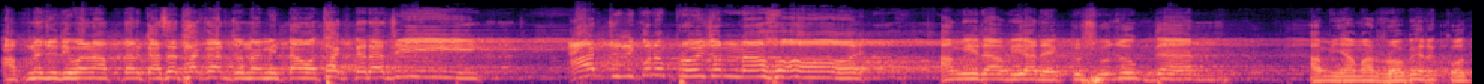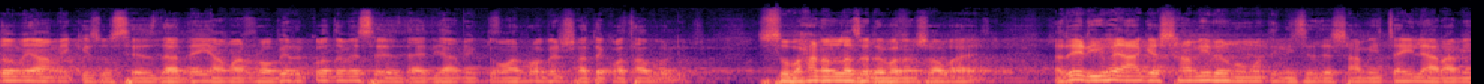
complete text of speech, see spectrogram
আপনি যদি বলেন আপনার কাছে থাকার জন্য আমি তাও থাকতে রাজি, আর যদি কোনো প্রয়োজন না হয়, আমি রাবিয়ার একটু সুযোগ দেন, আমি আমার রবের কদমে আমি কিছু সেজদা দেই, আমার রবের কদমে সেজদা দিয়ে আমি একটু আমার রবের সাথে কথা বলি। সুবহানাল্লাহ যেটা বলেন সবাই। রেডি হয়ে আগে স্বামীর অনুমতি নিছে যে স্বামী চাইলে আর আমি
